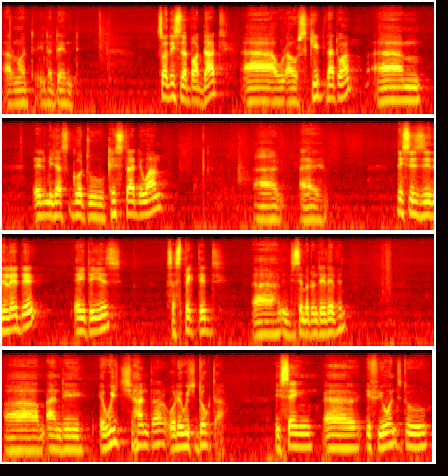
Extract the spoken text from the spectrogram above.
are not entertained. So this is about that. Uh, I, will, I will skip that one. Um, let me just go to case study one. Uh, uh, this is the lady, 80 years, suspected uh, in December 2011. Um, and a, a witch hunter or a witch doctor is saying, uh, if you want to,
